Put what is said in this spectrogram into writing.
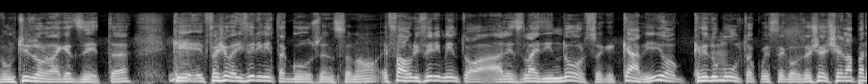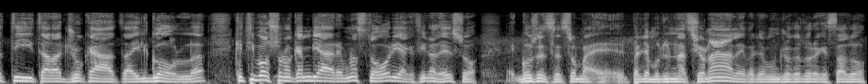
un titolo della Gazzetta che mm. faceva riferimento a Gosens no? e fa un riferimento alle slide indoors che capita. Io credo mm. molto a queste cose, cioè c'è la partita, la giocata, il gol che ti possono cambiare una storia che fino adesso eh, Gosens insomma eh, parliamo di un nazionale, parliamo di un giocatore che è stato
